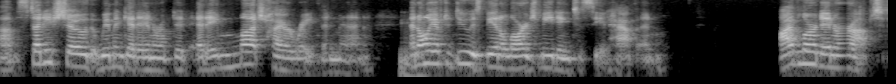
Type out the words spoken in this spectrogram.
Uh, studies show that women get interrupted at a much higher rate than men. Mm-hmm. And all you have to do is be in a large meeting to see it happen. I've learned interrupt,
